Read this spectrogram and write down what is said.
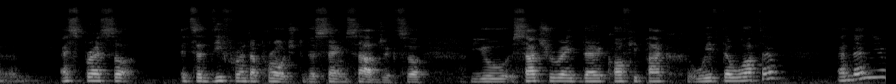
uh, espresso, it's a different approach to the same subject. So you saturate the coffee pack with the water and then you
